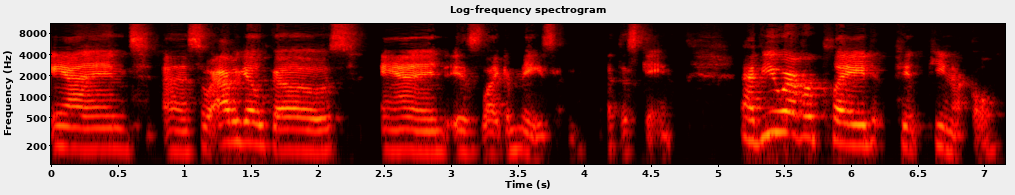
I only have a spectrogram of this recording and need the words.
And uh, so Abigail goes and is like amazing at this game. Have you ever played Pin- Pinochle?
